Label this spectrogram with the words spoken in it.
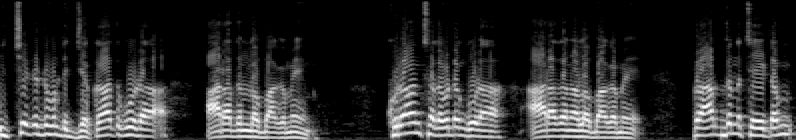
ఇచ్చేటటువంటి జకాత్ కూడా ఆరాధనలో భాగమే. ఖురాన్ చదవటం కూడా ఆరాధనలో భాగమే. ప్రార్థన చేయటం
